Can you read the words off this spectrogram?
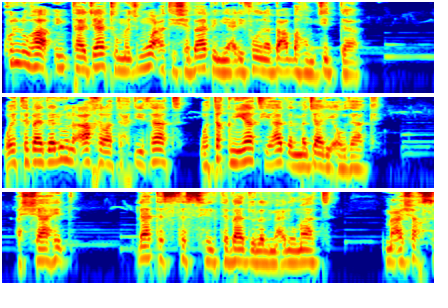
كلها إنتاجات مجموعة شباب يعرفون بعضهم جدا. ويتبادلون آخر تحديثات وتقنيات هذا المجال أو ذاك الشاهد لا تستسهل تبادل المعلومات مع شخص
